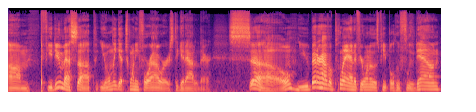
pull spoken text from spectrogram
um, if you do mess up, you only get 24 hours to get out of there. So, you better have a plan if you're one of those people who flew down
